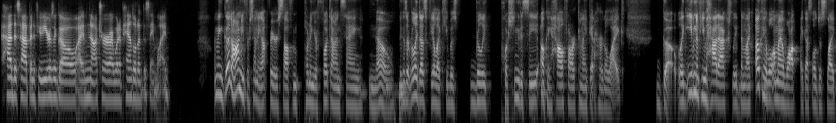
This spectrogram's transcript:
had this happened a few years ago, I'm not sure I would have handled it the same way. I mean, good on you for standing up for yourself and putting your foot down and saying no, because it really does feel like he was really pushing you to see, okay, how far can I get her to like go? Like, even if you had actually been like, okay, well, on my walk, I guess I'll just like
